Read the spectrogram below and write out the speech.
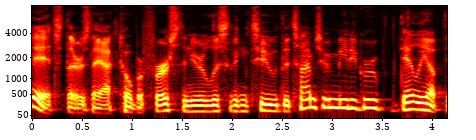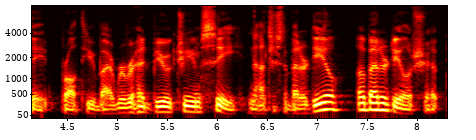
It's Thursday, October 1st, and you're listening to the Times New Media Group Daily Update, brought to you by Riverhead Buick GMC. Not just a better deal, a better dealership.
